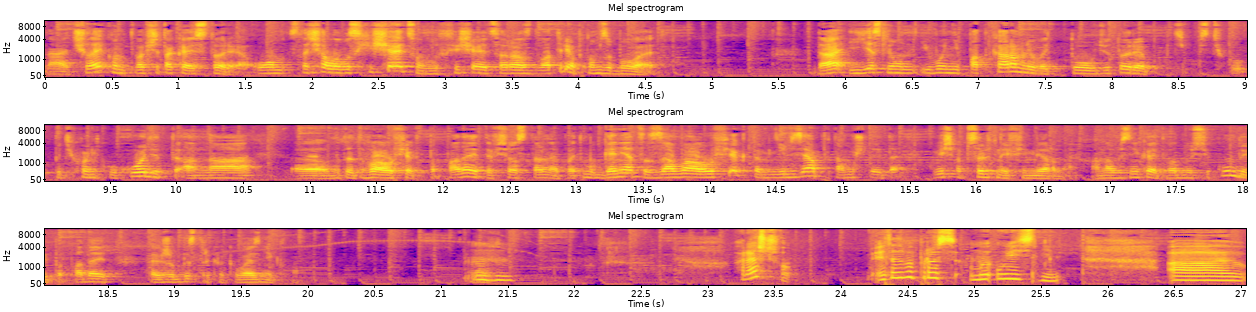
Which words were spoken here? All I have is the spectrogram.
а, человек, он вообще такая история. Он сначала восхищается, он восхищается раз, два, три, а потом забывает. Да, и если он его не подкармливать, то аудитория поти- потихо- потихоньку уходит, она э, вот этот вау-эффект пропадает и все остальное. Поэтому гоняться за вау-эффектом нельзя, потому что это вещь абсолютно эфемерная. Она возникает в одну секунду и пропадает так же быстро, как и возникла. Хорошо. Этот вопрос мы уяснили. А,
